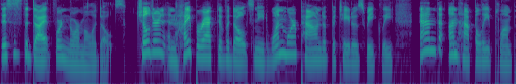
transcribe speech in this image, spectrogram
This is the diet for normal adults. Children and hyperactive adults need one more pound of potatoes weekly, and the unhappily plump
